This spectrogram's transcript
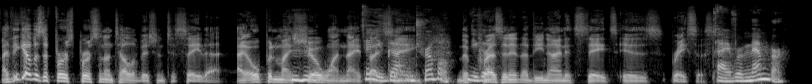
I think I was the first person on television to say that. I opened my mm-hmm. show one night yeah, by you got saying in trouble. the you president got... of the United States is racist. I remember.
